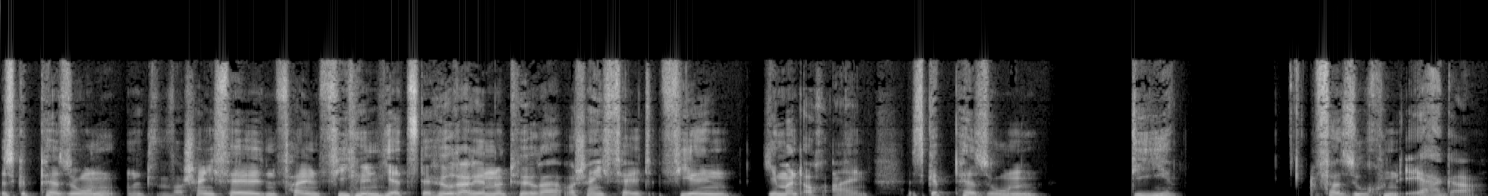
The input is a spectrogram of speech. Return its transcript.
es gibt Personen, und wahrscheinlich fallen, fallen vielen jetzt der Hörerinnen und Hörer, wahrscheinlich fällt vielen jemand auch ein. Es gibt Personen, die versuchen Ärger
